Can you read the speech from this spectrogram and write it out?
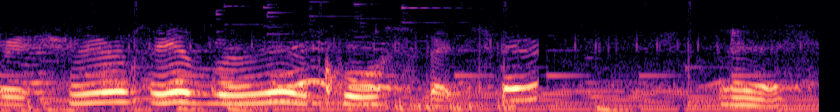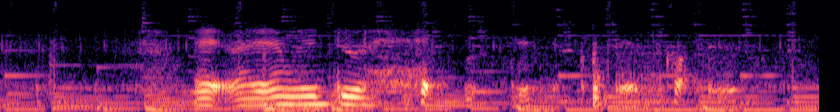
Returns. They have really cool spins. Look at this. Wait, I am gonna do a hip Another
